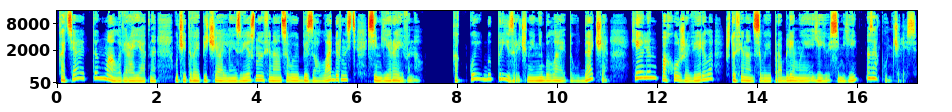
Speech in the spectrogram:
Хотя это маловероятно, учитывая печально известную финансовую безалаберность семьи Рейвенелл. Какой бы призрачной ни была эта удача, Хелен, похоже, верила, что финансовые проблемы ее семьи закончились.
